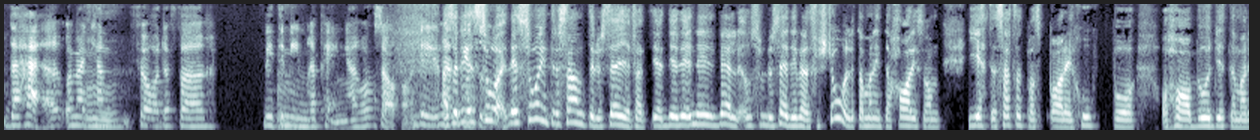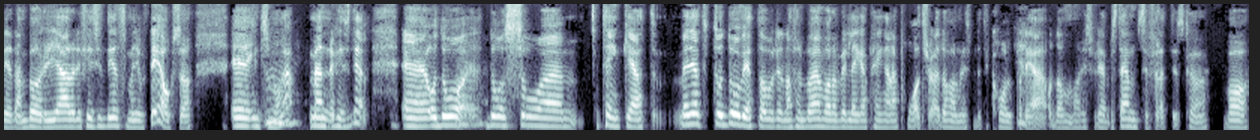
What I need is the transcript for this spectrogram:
det här om jag kan mm. få det för lite mm. mindre pengar och så. Det är, alltså det, är så, det är så intressant det du säger för att det, det, det är väl, som du säger, det är väldigt förståeligt om man inte har liksom jättesatsat på att spara ihop och, och ha budget när man redan börjar och det finns en del som har gjort det också. Eh, inte så många, mm. men det finns en del. Eh, och då, mm. då så um, tänker jag att, men jag, då, då vet de redan från början vad de vill lägga pengarna på tror jag. Då har de liksom lite koll på det och de har liksom redan bestämt sig för att det ska vara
